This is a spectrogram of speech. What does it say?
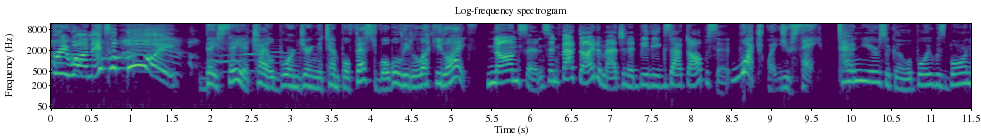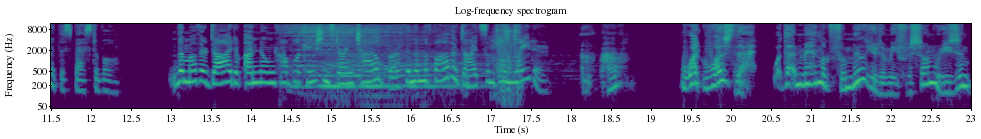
Everyone, it's a boy! They say a child born during the temple festival will lead a lucky life. Nonsense. In fact, I'd imagine it'd be the exact opposite. Watch what you say. Ten years ago, a boy was born at this festival. The mother died of unknown complications during childbirth, and then the father died sometime later. Uh, huh? What was that? What that man looked familiar to me for some reason.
